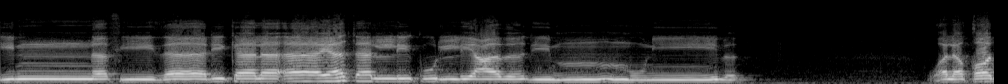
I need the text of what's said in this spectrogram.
إن في ذلك لآية لكل عبد منيب ولقد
